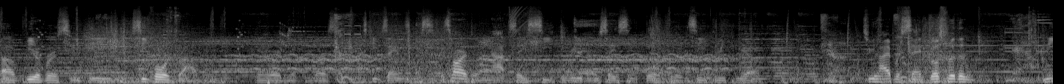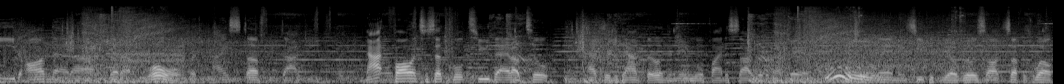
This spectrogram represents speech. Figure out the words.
uh, versus the C4 drop in order to make the most. I keep saying this. It's hard to not say C3 when you say C4 for C3PO. Too high percent goes for the lead on that uh, that uh, roll, but nice stuff from Docky. Not falling susceptible to that up tilt after the down throw, and then maybe we'll find a side with him up there. Ooh, landing. C3PO really solid stuff as well.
